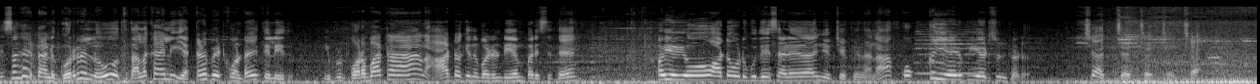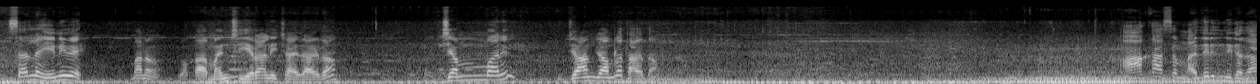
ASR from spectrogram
నిజంగా ఇట్లాంటి గొర్రెలు తలకాయలు ఎక్కడ పెట్టుకుంటాయో తెలియదు ఇప్పుడు పొరపాటున ఆటో కింద పడి ఉంటే ఏం పరిస్థితి? అయ్యో ఆటో ఒకటి కుదేశాడు అని చెప్పి చెప్పిందన్న కుక్క ఏడుపు ఏడ్చుంటాడు. చ చ చ చ చ సర్లే ఎనీవే మనం ఒక మంచి ఇరానీ చాయ్ తాగుదాం. జమ్మని జామ్ జామ్లో తాగుదాం. ఆకాశం అదిరింది కదా.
